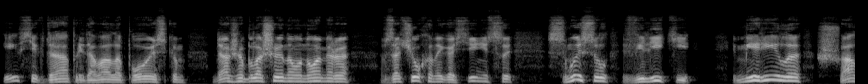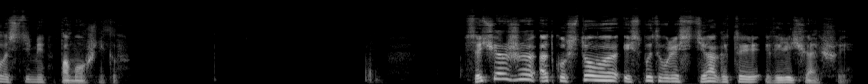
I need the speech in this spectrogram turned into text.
и всегда придавало поискам даже блошиного номера в зачуханной гостинице смысл великий, мерило шалостями помощников. Сейчас же от Кустова испытывались тяготы величайшие.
